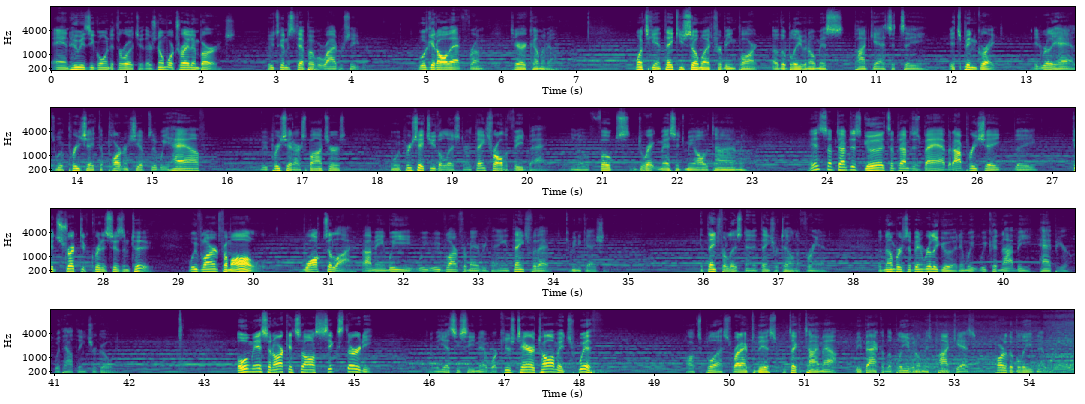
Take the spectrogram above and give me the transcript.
And who is he going to throw it to? There's no more Treylon Burks. Who's going to step up at wide receiver? We'll get all that from Tera coming up. Once again, thank you so much for being part of the Bleav in Ole Miss podcast. It's a it's been great. It really has. We appreciate the partnerships that we have. We appreciate our sponsors, and we appreciate you, the listener. And thanks for all the feedback. You know, folks direct message me all the time, and it's sometimes it's good, sometimes it's bad, but I appreciate the constructive criticism too. We've learned from all walks of life. I mean, we, we we've learned from everything, and thanks for that communication. And thanks for listening, and thanks for telling a friend. The numbers have been really good, and we, we could not be happier with how things are going. Ole Miss and Arkansas, 630 on the SEC Network. Here's Tera Talmadge with Hogs Plus. Right after this, we'll take a timeout. Be back on the Bleav in Ole Miss podcast, part of the Bleav Network.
